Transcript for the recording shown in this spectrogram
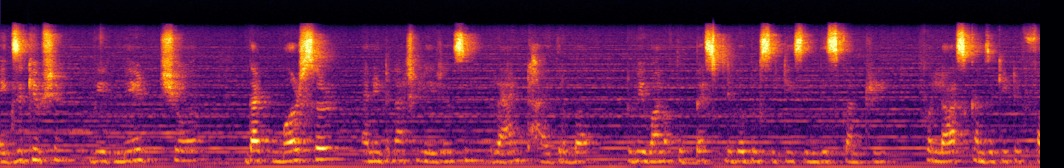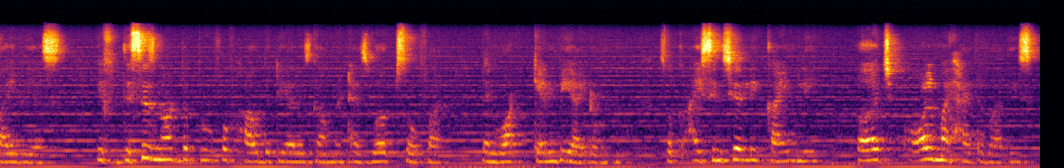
execution. We've made sure that Mercer, an international agency, ranked Hyderabad to be one of the best livable cities in this country for last consecutive five years. If this is not the proof of how the TRS government has worked so far, then what can be, I don't know. So I sincerely, kindly urge all my Hyderabadis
